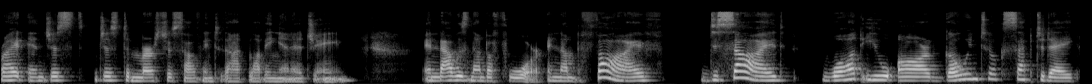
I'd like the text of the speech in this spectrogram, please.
right, and just just immerse yourself into that loving energy. And that was number four. And number five, decide what you are going to accept today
